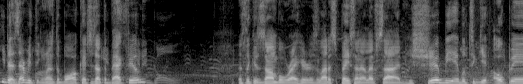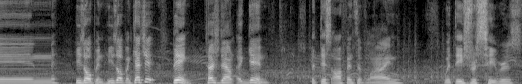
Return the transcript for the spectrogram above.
he does everything. Runs the ball, catches out the backfield. Let's look at Zombo right here. There's a lot of space on that left side. He should be able to get open. He's open. He's open. Catch it. Bing. Touchdown again. But this offensive line with these receivers,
